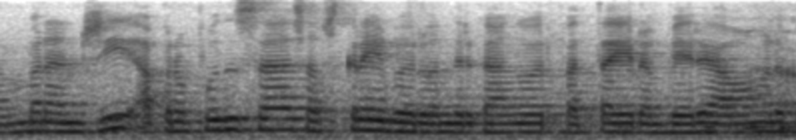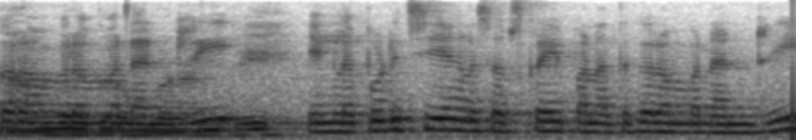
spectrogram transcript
ரொம்ப நன்றி. அப்புறம் புதுசாக சப்ஸ்கிரைபர் வந்திருக்காங்க. ஒரு பத்தாயிரம் பேர். அவங்களுக்கும் ரொம்ப ரொம்ப நன்றி. எங்களை பிடிச்சி எங்களை சப்ஸ்கிரைப் பண்ணதுக்கு ரொம்ப நன்றி.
